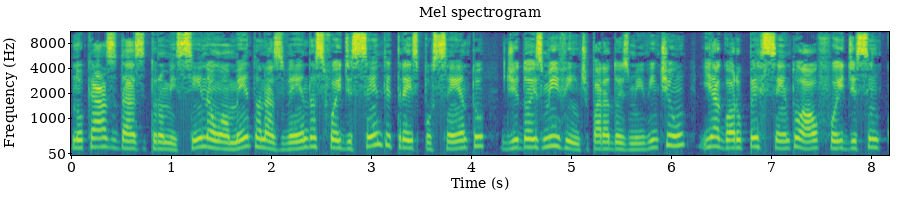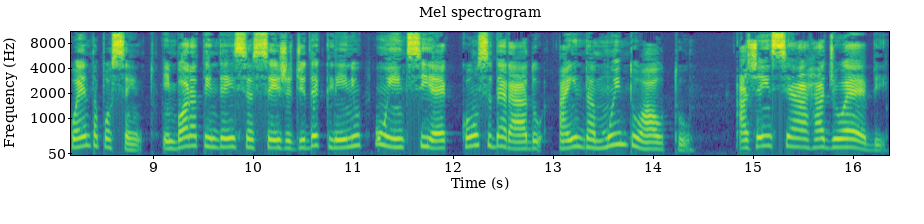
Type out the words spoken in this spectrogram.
No caso da azitromicina, o aumento nas vendas foi de 103% de 2020 para 2021 e agora o percentual foi de 50%. Embora a tendência seja de declínio, o índice é considerado ainda muito alto. Agência Rádio Web.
